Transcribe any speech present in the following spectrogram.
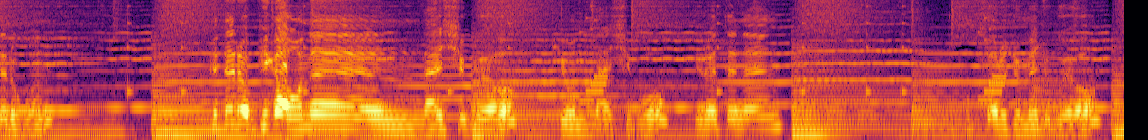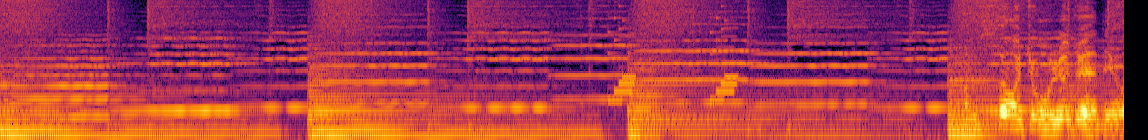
음, 그대로군. 그대로 비가 오는 날씨고요. 비 오는 날씨고 이럴 때는 독서를 좀 해주고요. 감수성을 좀 올려줘야 돼요.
